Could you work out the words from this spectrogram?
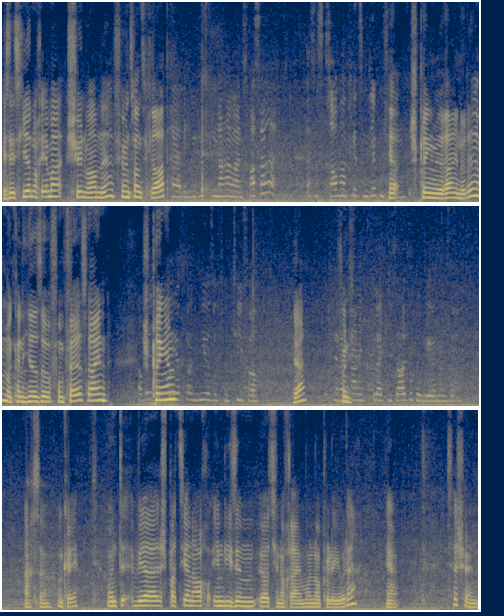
Es ist hier noch immer schön warm, ne? 25 Grad. Herrlich. Wir hüpfen nachher mal ins Wasser. Das ist traumhaft hier zum Ja, Glippenspringen. springen wir rein, oder? Man kann hier so vom Fels rein. Aber springen. Ich eher von hier, so von tiefer. Ja? Ja, dann kann ich vielleicht ein Salto probieren und so. Ach so, okay. Und wir spazieren auch in diesem Örtchen noch rein, Monopoly, oder? Ja. Sehr schön.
